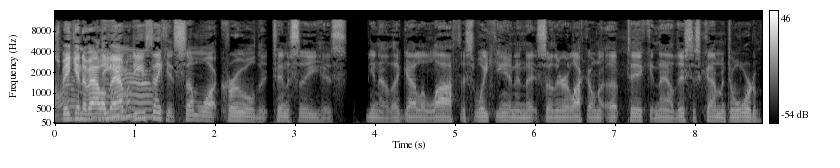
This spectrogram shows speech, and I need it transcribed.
Speaking of Alabama. Do you, do you think it's somewhat cruel that Tennessee has, you know, they got a little life this weekend, and that, so they're like on an uptick, and now this is coming toward them?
